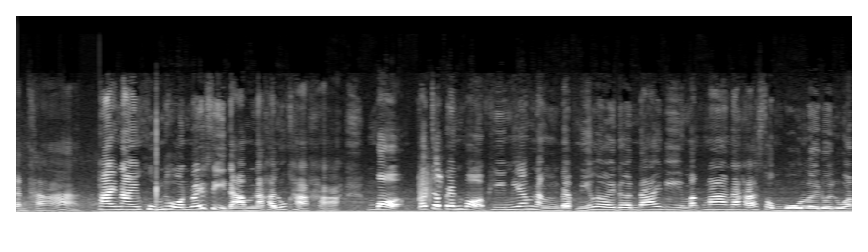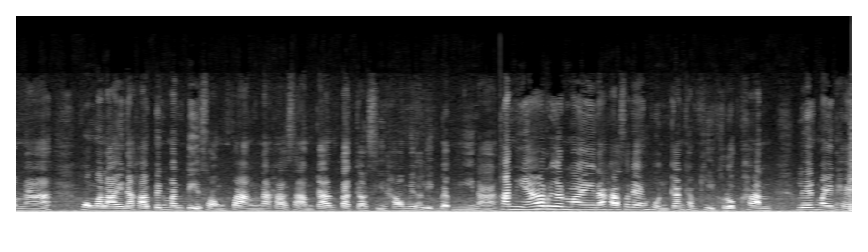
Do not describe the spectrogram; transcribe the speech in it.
กันค่ะ ภายในคุมโทนด้วยสีดำนะคะ ลูกค้าค่ะเบาะก็จะเป็นเบาะพรีเมียมหนังแบบนี้เลยเดินได้ดีมากๆนะคะสมบูรณ์เลยโดยรวมนะพวงมาลัยนะคะ เป็นมันติสองฝั่งนะคะสามก้านตัดกับสีเทาเมทัลลิกแบบนี้นะคันนี้เรือนไม้นะคะ แสดงผลการขับขี่ครบคันเลขไม้แท้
